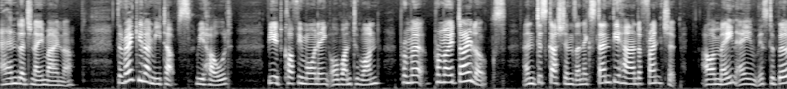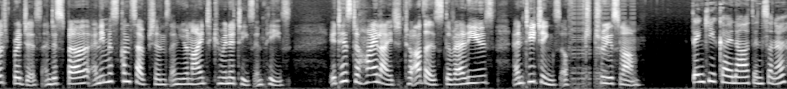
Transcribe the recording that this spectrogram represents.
and Lajna Imaillah. The regular meetups we hold, be it coffee morning or one to one, promote dialogues and discussions and extend the hand of friendship our main aim is to build bridges and dispel any misconceptions and unite communities in peace. It is to highlight to others the values and teachings of true Islam. Thank you, Kainat and Sana.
